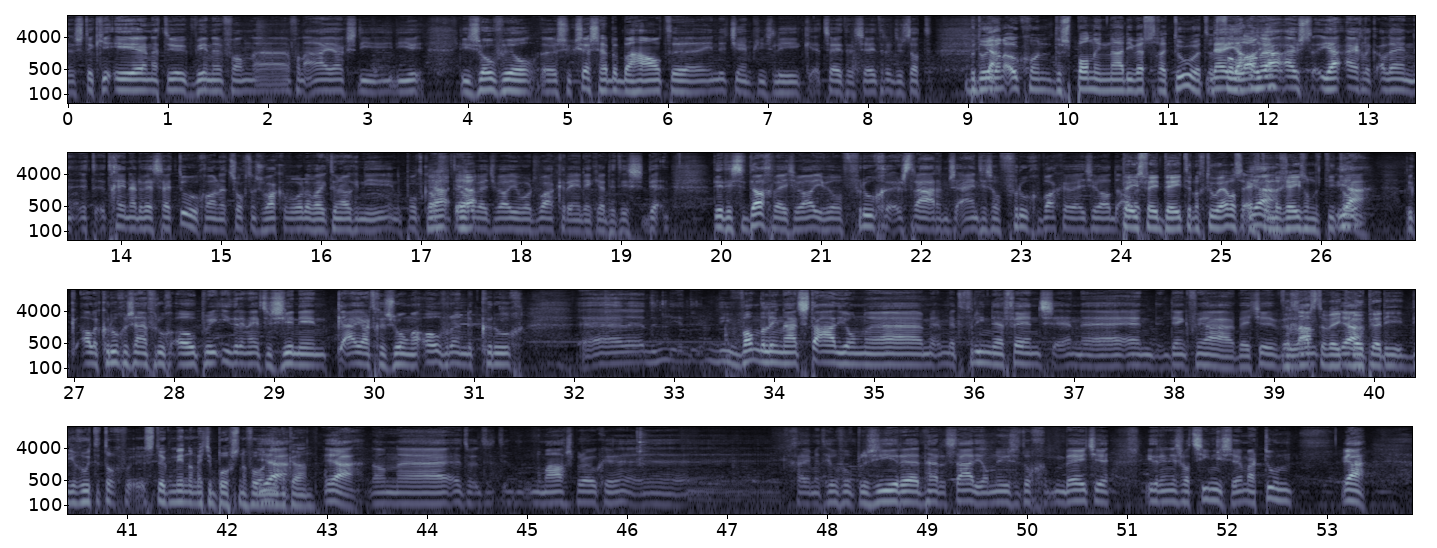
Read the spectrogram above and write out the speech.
een stukje eer natuurlijk winnen van, van Ajax. Die, die, die zoveel succes hebben behaald eh, in de Champions League, et cetera, et cetera. Dus dat... Bedoel Ja. je dan ook gewoon de spanning naar die wedstrijd toe? Het, het Nee, ja, verlangen? ja, juist, ja, eigenlijk alleen het, hetgeen naar de wedstrijd toe. Gewoon het ochtends wakker worden, wat ik toen ook in, die, in de podcast vertelde. Weet je wel, je wordt wakker en je denkt, ja, dit is de, dit is de dag, weet je wel. Je wil vroeg, Stratums eind is al vroeg wakker, weet je wel. De, alle- PSV deed er nog toe, hè? was echt in de race om de titel. Ja, de, alle kroegen zijn vroeg open. Iedereen heeft er zin in. Keihard gezongen, overal in de kroeg. Eh, die, die wandeling naar het stadion eh, met, met vrienden en fans. En, eh, en ik denk van ja, weet je... We De gaan, laatste ja, loop jij die, die route toch een stuk minder met je borst naar voren, Ja. neem ik aan. Ja, dan het, het- het- normaal gesproken ga je met heel veel plezier naar het stadion. Nu is het toch een beetje, iedereen is wat cynischer. Maar toen, ja,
